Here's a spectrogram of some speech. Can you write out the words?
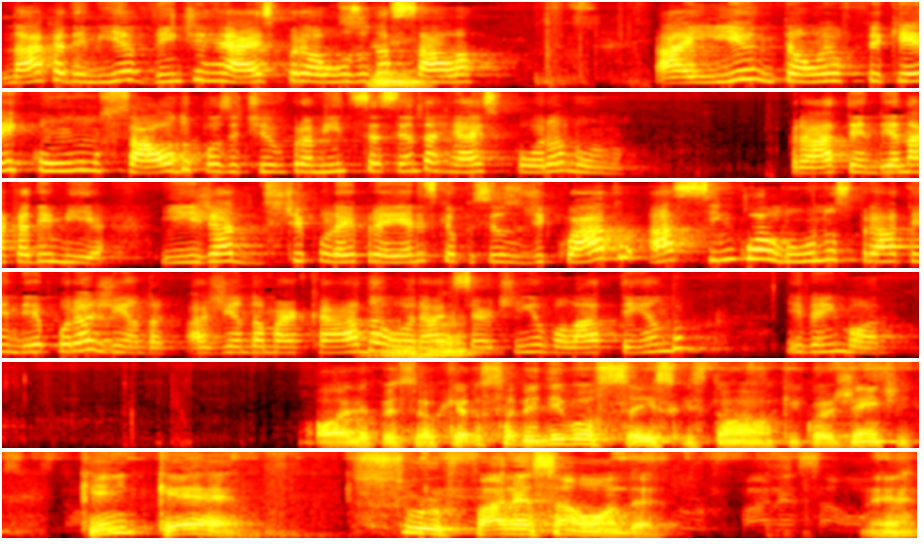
na academia 20 reais para o uso Sim. da sala. Aí, então, eu fiquei com um saldo positivo para mim de 60 reais por aluno para atender na academia. E já estipulei para eles que eu preciso de quatro a cinco alunos para atender por agenda. Agenda marcada, horário certinho, eu vou lá, atendo e venho embora. Olha, pessoal, eu quero saber de vocês que estão aqui com a gente, quem quer surfar nessa onda? Né?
